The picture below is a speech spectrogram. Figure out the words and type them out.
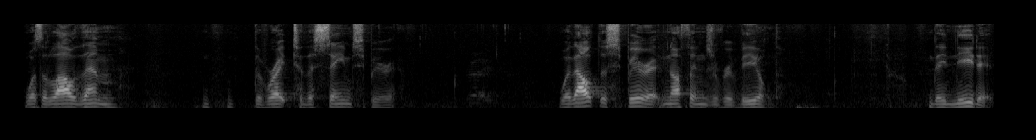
was allow them the right to the same Spirit. Without the Spirit, nothing's revealed. They need it.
